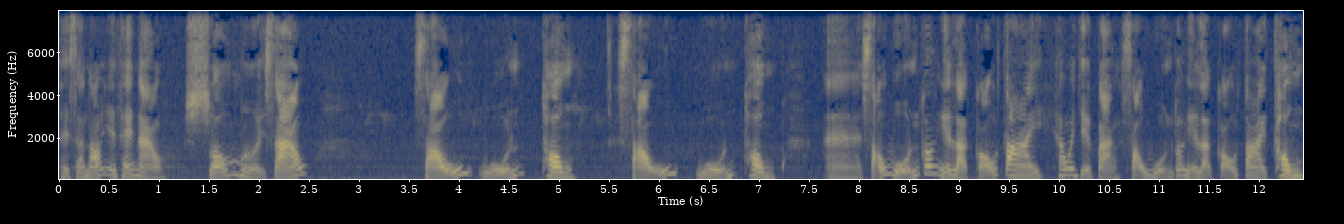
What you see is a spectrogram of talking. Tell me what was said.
thì sẽ nói như thế nào? Số 16 sẩu uổng thông sẩu uổng thông à sẩu uổng có nghĩa là cổ tai không anh chị các bạn? Sẩu uổng có nghĩa là cổ tai thông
